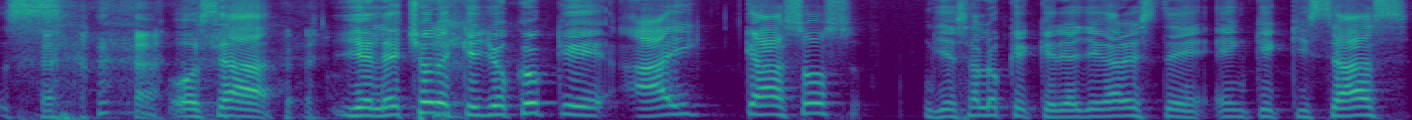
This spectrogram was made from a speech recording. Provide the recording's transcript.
o sea, y el hecho de que yo creo que hay casos, y es a lo que quería llegar, este, en que quizás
